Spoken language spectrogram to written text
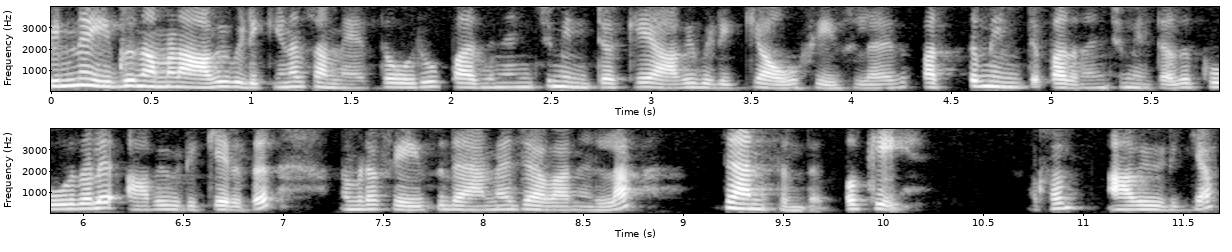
പിന്നെ ഇത് നമ്മൾ ആവി പിടിക്കുന്ന സമയത്ത് ഒരു പതിനഞ്ച് മിനിറ്റ് ഒക്കെ ആവി പിടിക്കാവൂ ഫേസിൽ അതായത് പത്ത് മിനിറ്റ് പതിനഞ്ച് മിനിറ്റ്. അത് കൂടുതൽ ആവി പിടിക്കരുത്. നമ്മുടെ ഫേസ് ഡാമേജ് ആവാനുള്ള ചാൻസ് ഉണ്ട്. ഓക്കെ അപ്പം ആവി പിടിക്കാം.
